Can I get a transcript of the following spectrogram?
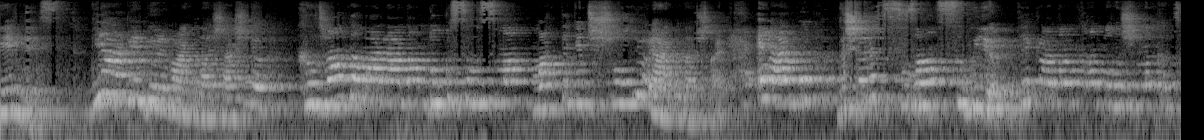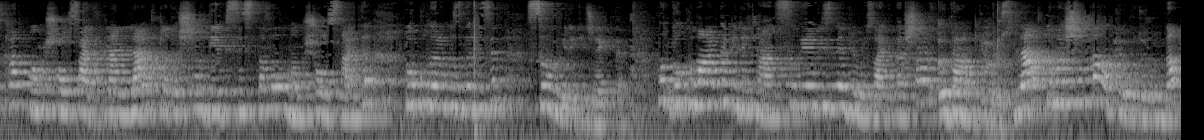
diyebiliriz. Diğer bir görev arkadaşlar. Şimdi kılcal damarlardan doku sıvısına madde geçişi oluyor ya arkadaşlar. Eğer bu dışarı sızan sıvıyı tekrardan kan dolaşımına kat, katmamış olsaydık, yani lenf dolaşımı diye bir sistem olmamış olsaydı dokularımızda bizim sıvı birikecekti. Bu dokularda biriken sıvıya biz ne diyoruz arkadaşlar? Ödem diyoruz. Lenf dolaşımı ne yapıyor bu durumda?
